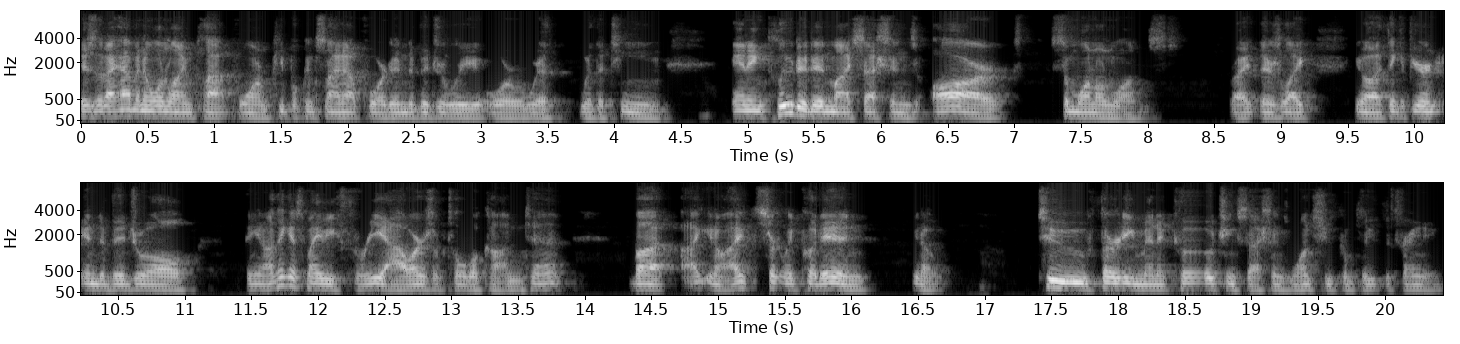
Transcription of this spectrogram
is that I have an online platform. People can sign up for it individually or with with a team, and included in my sessions are some one-on-ones. Right? There's like you know I think if you're an individual, you know I think it's maybe three hours of total content, but I you know I certainly put in you know two 30 minute coaching sessions once you complete the training.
